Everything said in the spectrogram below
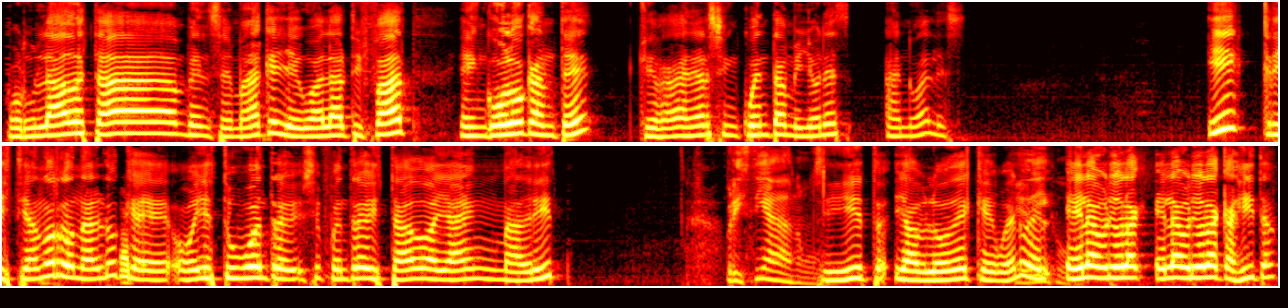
Por un lado está Benzema que llegó al Latifat, en Golo Canté, que va a ganar 50 millones anuales. Y Cristiano Ronaldo, que hoy estuvo fue entrevistado allá en Madrid. Cristiano. Sí, y habló de que, bueno, él, abrió la, él abrió la cajita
